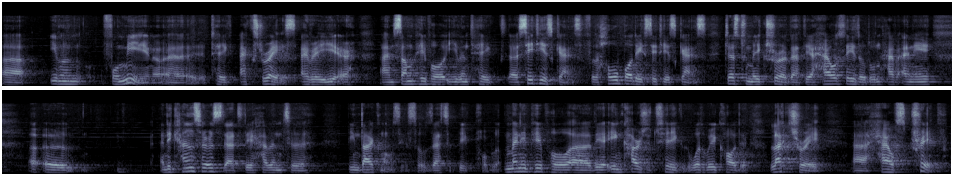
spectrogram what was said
uh, even for me, you know, uh, take X-rays every year, and some people even take uh, CT scans for the whole body CT scans just to make sure that they're healthy, they don't have any uh, any cancers that they haven't uh, been diagnosed. So that's a big problem. Many people they're encouraged to take what we call the luxury health trip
